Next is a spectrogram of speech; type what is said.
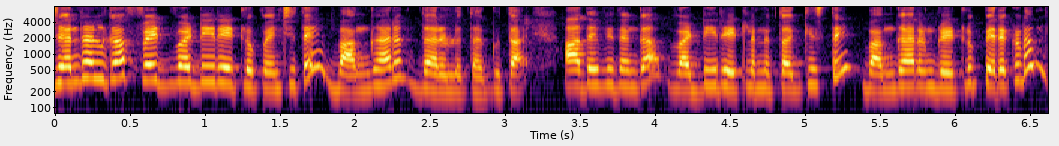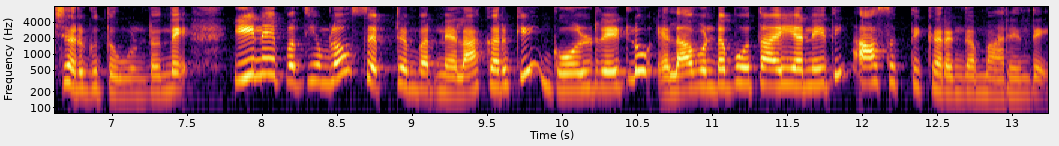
జనరల్గా ఫెడ్ వడ్డీ రేట్లు పెంచి పెంచితే బంగారం ధరలు తగ్గుతాయి. అదేవిధంగా వడ్డీ రేట్లను తగ్గిస్తే బంగారం రేట్లు పెరగడం జరుగుతూ ఉంటుంది. ఈ నేపథ్యంలో సెప్టెంబర్ నెలాఖరుకి గోల్డ్ రేట్లు ఎలా ఉండబోతాయి అనేది ఆసక్తికరంగా మారింది.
